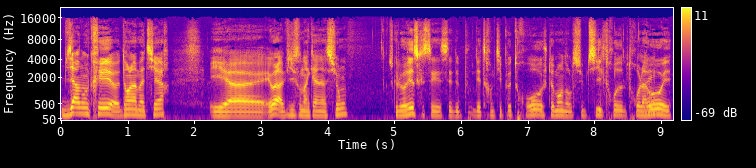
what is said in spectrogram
bien ancré dans la matière et, et voilà, vivre son incarnation. Parce que le risque c'est d'être un petit peu trop justement dans le subtil, trop, trop là-haut et,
